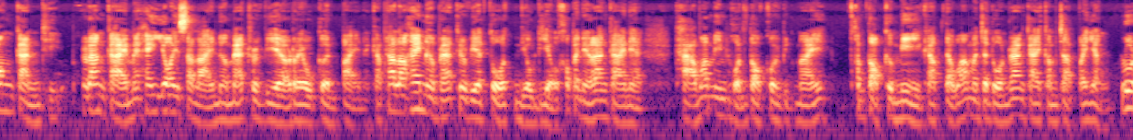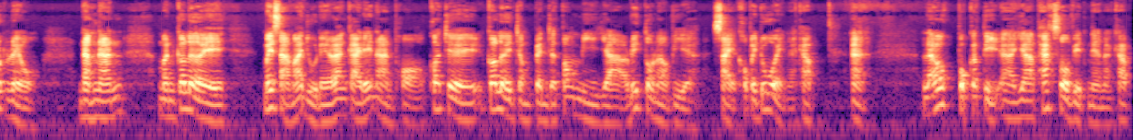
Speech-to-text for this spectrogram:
ป้องกันที่ร่างกายไม่ให้ย่อยสลายเนอร์แมทรเวียเร็วเกินไปนะครับถ้าเราให้เนอร์แมทรเวียตัวเดี่ยวๆเข้าไปในร่างกายเนี่ยถามว่ามีผลต่อโควิดไหมคำตอบคือมีครับแต่ว่ามันจะโดนร่างกายกำจัดไปอย่างรวดเร็ว ดังนั้นมันก็เลย ไม่สามารถอยู่ในร่างกายได้นานพอ ก็จะก็เลยจำเป็นจะต้องมียาริโตนาเวียใส่เข้าไปด้วยนะครับอะแล้วปกติยาแพ็กโซวิดเนี่ยนะครับ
